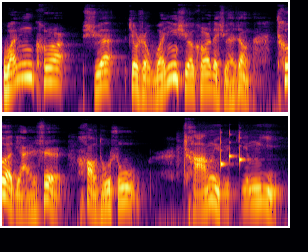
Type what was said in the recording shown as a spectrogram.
文科学就是文学科的学生，特点是好读书，长于经义。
